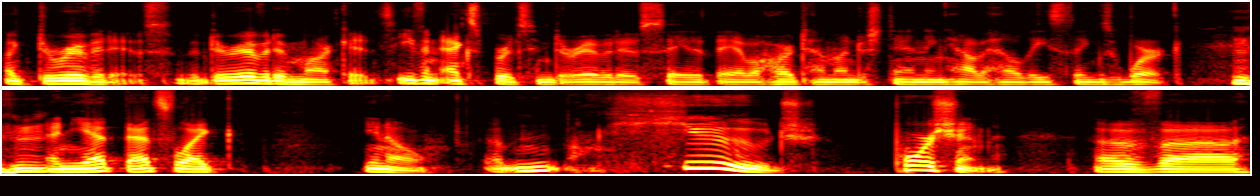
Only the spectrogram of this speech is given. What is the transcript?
like derivatives, the derivative markets, even experts in derivatives say that they have a hard time understanding how the hell these things work. And yet, that's like, you know, a huge portion of uh,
